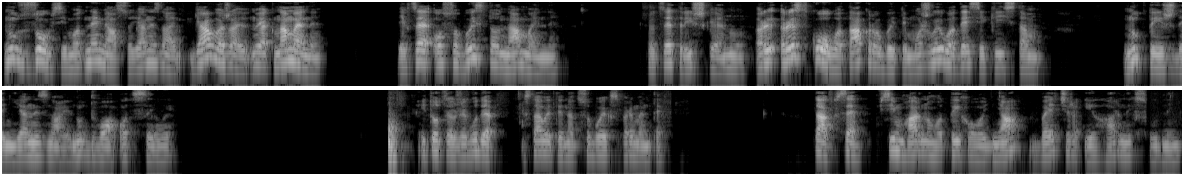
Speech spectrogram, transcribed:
Ну, зовсім одне м'ясо. Я не знаю. Я вважаю, ну як на мене, як це особисто на мене. Що це трішки ну, ри- ризково так робити. Можливо, десь якийсь там ну, тиждень, я не знаю, ну два от сили. І то це вже буде ставити над собою експерименти. Так, все. Всім гарного тихого дня, вечора і гарних суднень.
